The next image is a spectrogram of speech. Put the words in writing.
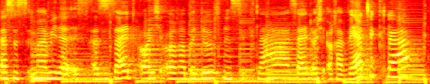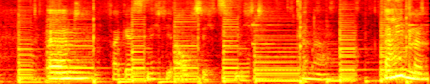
was es immer wieder ist. Also seid euch eurer Bedürfnisse klar, seid euch eurer Werte klar. Und vergesst nicht die Aufsichtspflicht. Genau. Ihr Lieben,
